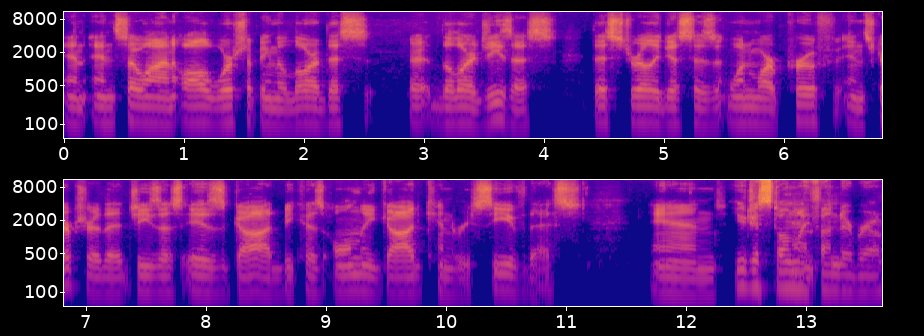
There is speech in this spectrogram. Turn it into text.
and and so on, all worshiping the Lord, this uh, the Lord Jesus this really just is one more proof in scripture that Jesus is God because only God can receive this. And you just stole and, my thunder, bro.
